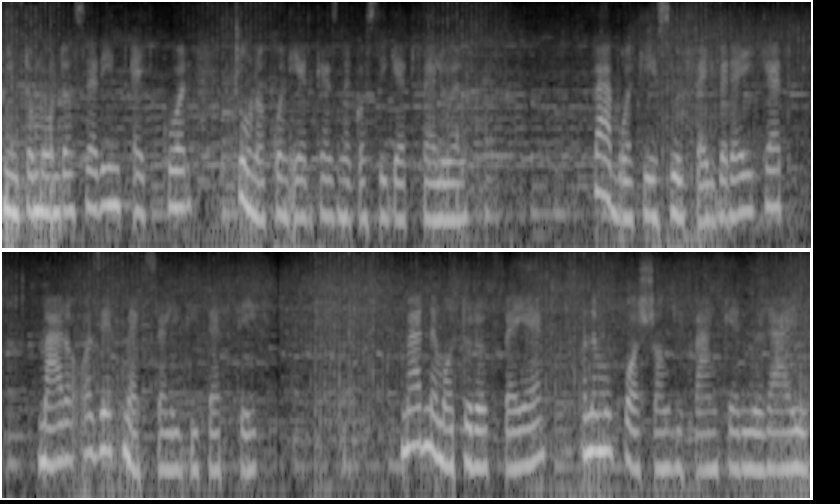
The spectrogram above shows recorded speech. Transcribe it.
mint a monda szerint egykor csónakon érkeznek a sziget felől. Fából készült fegyvereiket mára azért megszelidítették. Már nem a török feje, hanem a farsangi fán kerül rájuk.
